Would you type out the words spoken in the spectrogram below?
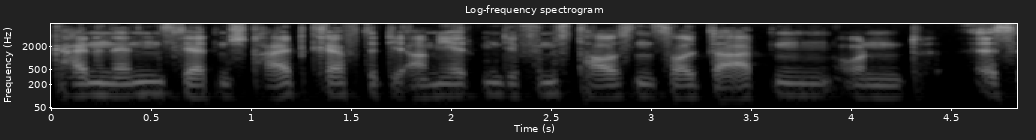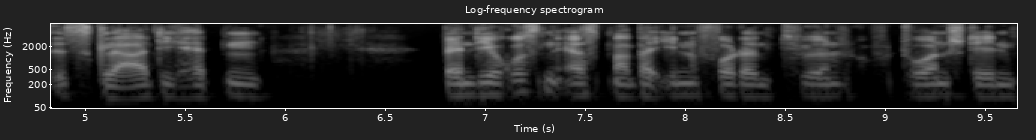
keine nennenswerten Streitkräfte. Die Armee hat um die 5000 Soldaten und es ist klar, die hätten, wenn die Russen erstmal bei ihnen vor den Türen, Toren stehen,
